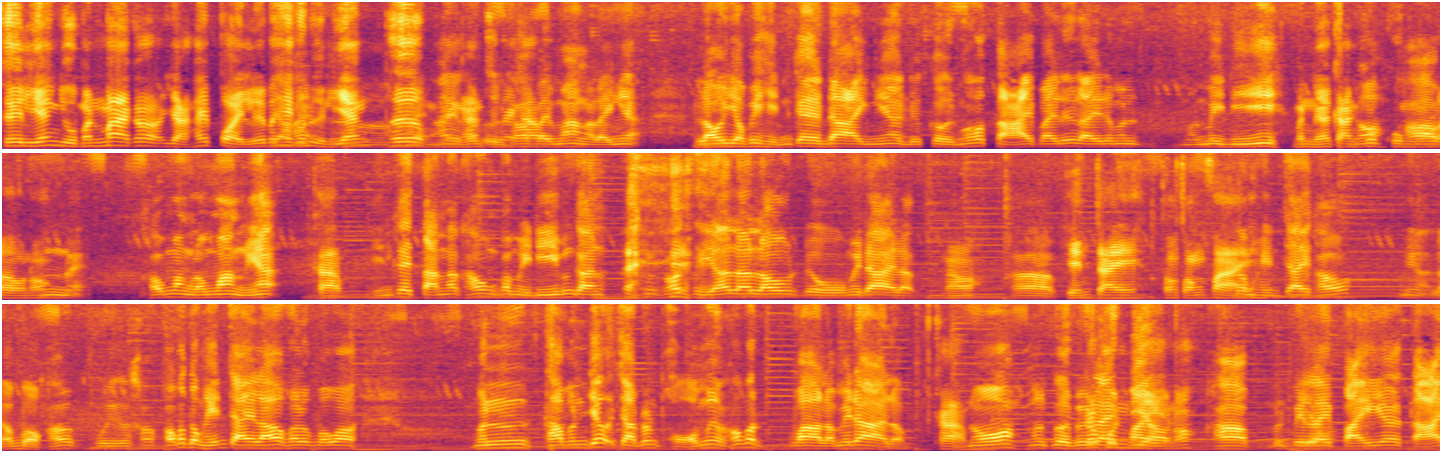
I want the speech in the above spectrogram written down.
เคยเลี้ยงอยู่มันมากก็อยากให้ปล่อยหรือไปให้คนอื่นเลี้ยงเพิ่มอให้ย่างคนั้นนใช่อื่นไหมเขาครับ ไปมั่งอะไรเงี้ยเราอย่าไปเห็นแกได้เงี้ยเดี๋ยวเกิดเขาตายไปหรืออะไรเนี่ยมันมันไม่ดีมันเหนือการควบคุมของเราเนาะ อืมเขามั่งเรามั่งเนี้ย ครับเห็นแกตังค์กับเขาก็ไม่ดีเหมือนกัน เขาเสียแล้วเราโอ้ไม่ได้แล้วเนาะครับเห็นใจทั้งสองฝ่ายต้องเห็นใจเขาเนี่ยเราบอกเขาคุยกับเขาเขาก็ต้องเห็นใจเราเขาบอกว่า มันทำมันเยอะจัดมันผอมเนี่ยเขาก็ว่าเราไม่ได้หรอกครับเนาะมันเกิดเป็นก็อะไรคนเดียวเนอะครับ มันเป็นอะไรไปก็ตาย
